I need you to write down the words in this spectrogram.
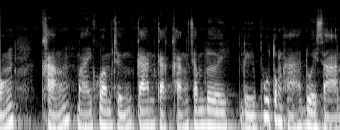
22 ขังหมายความถึงการกักขังจำเลย หรือผู้ต้องหาโดยสาร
